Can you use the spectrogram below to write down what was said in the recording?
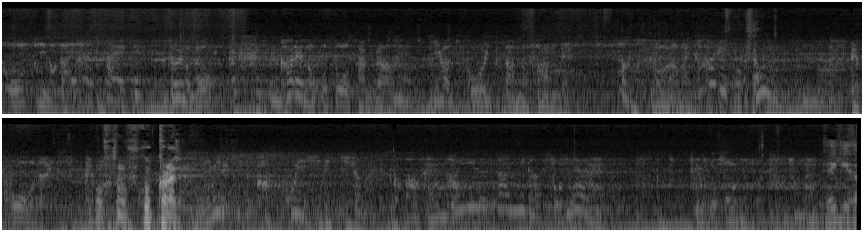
大きいの大好きはいというのも彼のお父さんが岩城浩一さんのファンでその名前に入ってる奥で広大。っておその福岡からじゃん。耳で聞くとかっこいい響きじゃないですか。俳優さんみたいですね。そうそうね。でご本名なんですよね。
